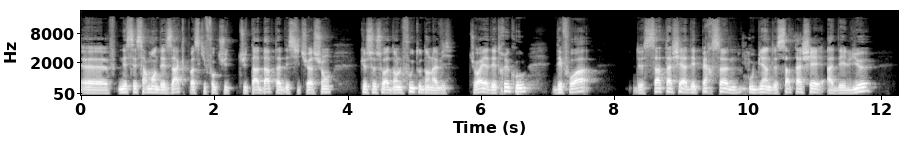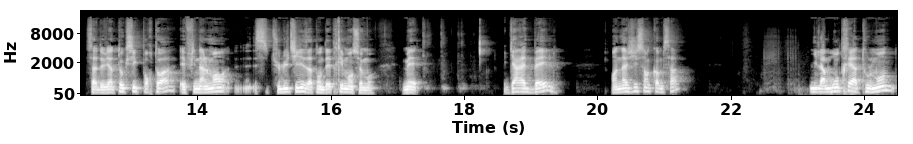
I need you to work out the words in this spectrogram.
euh, nécessairement des actes parce qu'il faut que tu t'adaptes à des situations, que ce soit dans le foot ou dans la vie. Tu vois, il y a des trucs où, des fois, de s'attacher à des personnes ou bien de s'attacher à des lieux, ça devient toxique pour toi et finalement, tu l'utilises à ton détriment ce mot. Mais Gareth Bale, en agissant comme ça, il a montré à tout le monde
